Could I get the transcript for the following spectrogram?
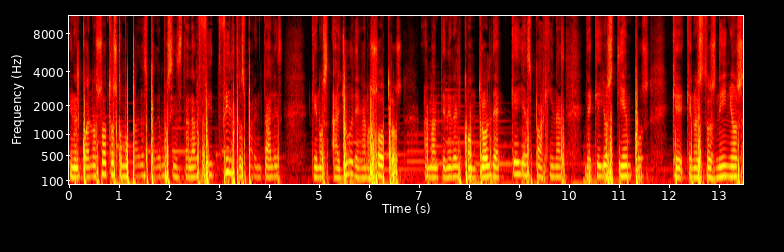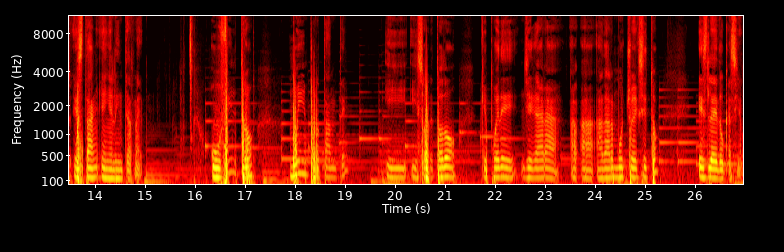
en el cual nosotros como padres podemos instalar filtros parentales que nos ayuden a nosotros a mantener el control de aquellas páginas, de aquellos tiempos que, nuestros niños están en el Internet. Un filtro muy importante y, sobre todo que puede llegar a, dar mucho éxito es la educación.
